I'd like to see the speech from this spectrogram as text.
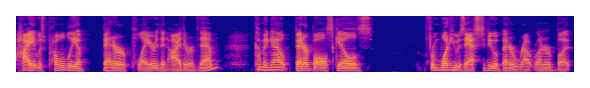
Hyatt was probably a better player than either of them coming out. Better ball skills, from what he was asked to do, a better route runner. But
